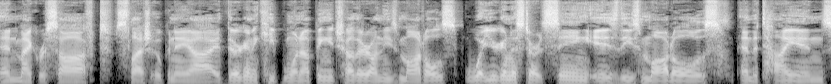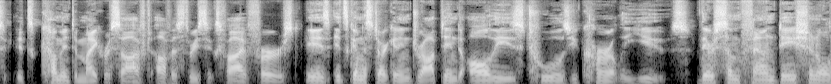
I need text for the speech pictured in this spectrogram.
and Microsoft slash OpenAI, they're going to keep one upping each other on these models. What you're going to start seeing is these models and the tie ins, it's come into Microsoft Office 365 first, is it's going to start getting dropped into all these tools you currently use. There's some foundational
